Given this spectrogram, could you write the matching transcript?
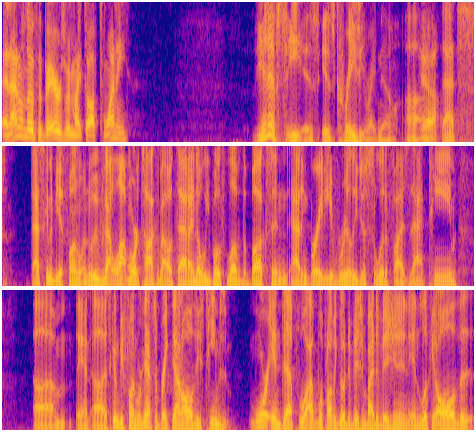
And I don't know if the Bears are in my top 20 the NFC is is crazy right now. Um, yeah, that's that's going to be a fun one. We've got a lot more to talk about with that. I know we both love the Bucks, and adding Brady really just solidifies that team. Um, and uh, it's going to be fun. We're going to have to break down all of these teams more in depth. We'll, we'll probably go division by division and, and look at all the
